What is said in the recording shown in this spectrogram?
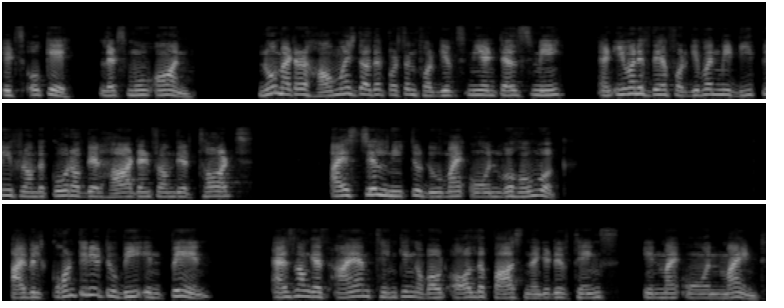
it's okay, let's move on. No matter how much the other person forgives me and tells me, and even if they have forgiven me deeply from the core of their heart and from their thoughts, I still need to do my own homework. I will continue to be in pain as long as I am thinking about all the past negative things in my own mind.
